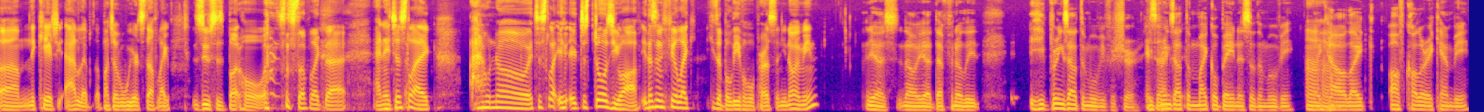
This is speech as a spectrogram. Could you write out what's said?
Um, Nick Cage ad libbed a bunch of weird stuff like Zeus's butthole, and stuff like that, and it just like I don't know. It just like it, it just throws you off. It doesn't feel like he's a believable person. You know what I mean? Yes, no, yeah, definitely. He brings out the movie for sure. He brings out the Michael Bayness of the movie, like Uh-huh. how like off color it can be.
